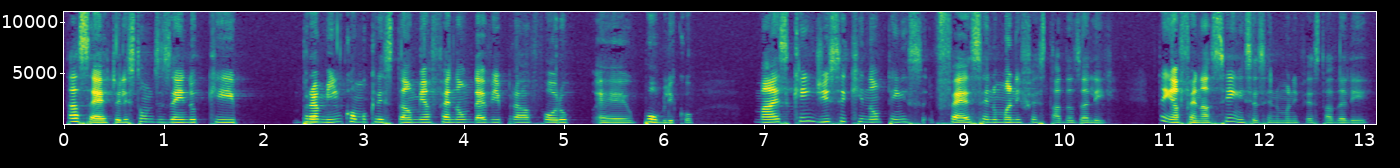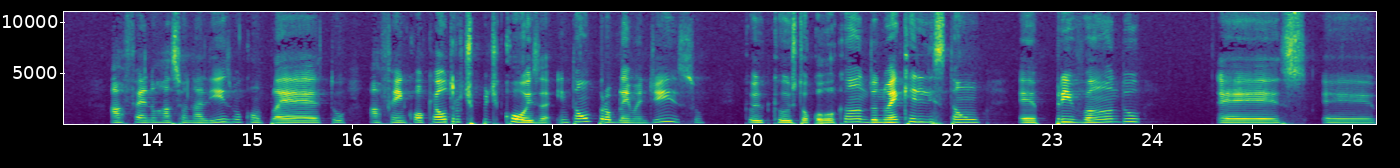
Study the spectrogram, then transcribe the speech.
tá certo, eles estão dizendo que para mim, como cristão, minha fé não deve ir para foro é, público. Mas quem disse que não tem fé sendo manifestadas ali? Tem a fé na ciência sendo manifestada ali. a fé no racionalismo completo, a fé em qualquer outro tipo de coisa. Então, o problema disso, que eu, que eu estou colocando, não é que eles estão é, privando, é, é,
